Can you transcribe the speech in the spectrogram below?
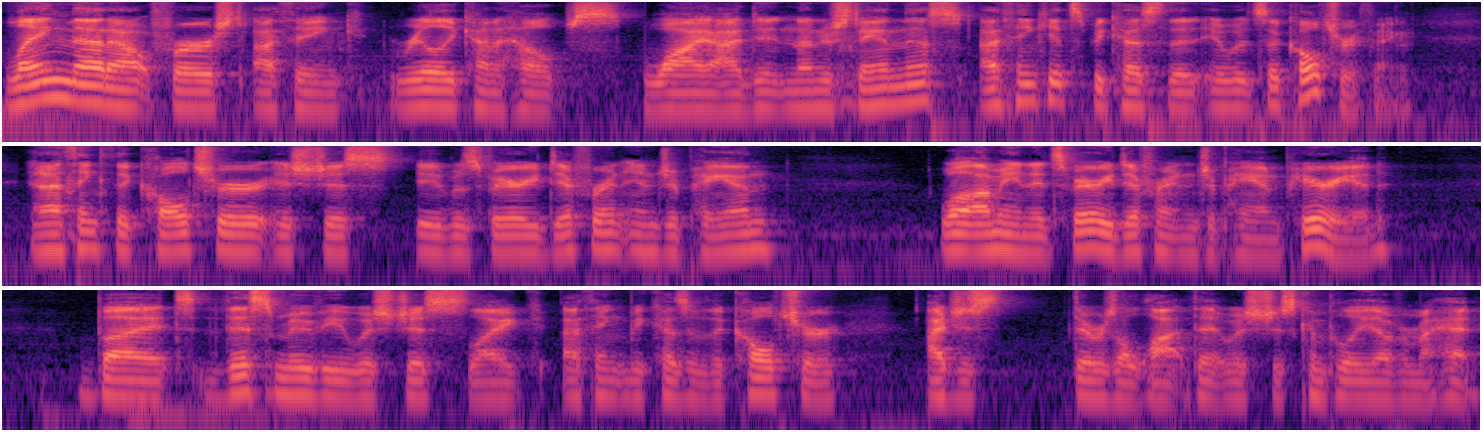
laying that out first, I think really kind of helps why I didn't understand this. I think it's because that it was a culture thing. And I think the culture is just it was very different in Japan. Well, I mean, it's very different in Japan period. But this movie was just like I think because of the culture, I just there was a lot that was just completely over my head.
